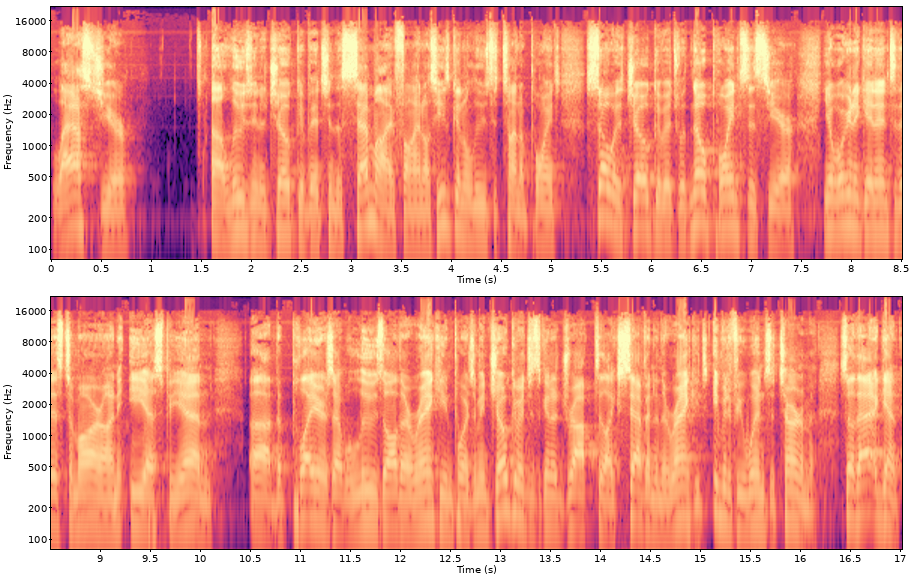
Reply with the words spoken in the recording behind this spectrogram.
last year. Uh, losing to Djokovic in the semifinals. He's going to lose a ton of points. So is Djokovic with no points this year. You know, we're going to get into this tomorrow on ESPN. Uh, the players that will lose all their ranking points. I mean, Djokovic is going to drop to like seven in the rankings, even if he wins the tournament. So that again,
